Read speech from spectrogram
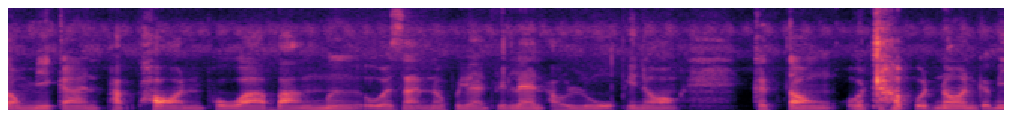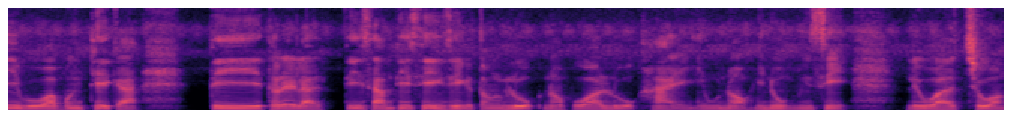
ต้องมีการพักผ่อนเพราะว่าบางมือว่าสันเนาะผู้บันฟินแลนด์เอาลูกพี่น้องก็ต้องอดรับอดนอนก็มีเพราะว่าบางทีก็ตีเท่าไรล่ะตีสามตีสี่จังซี่ก็ต้องลุกเนาะเพราะว่าลูกหายหิวหนอกหิวนุ่มจังซี่ หรือว่าช่วง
